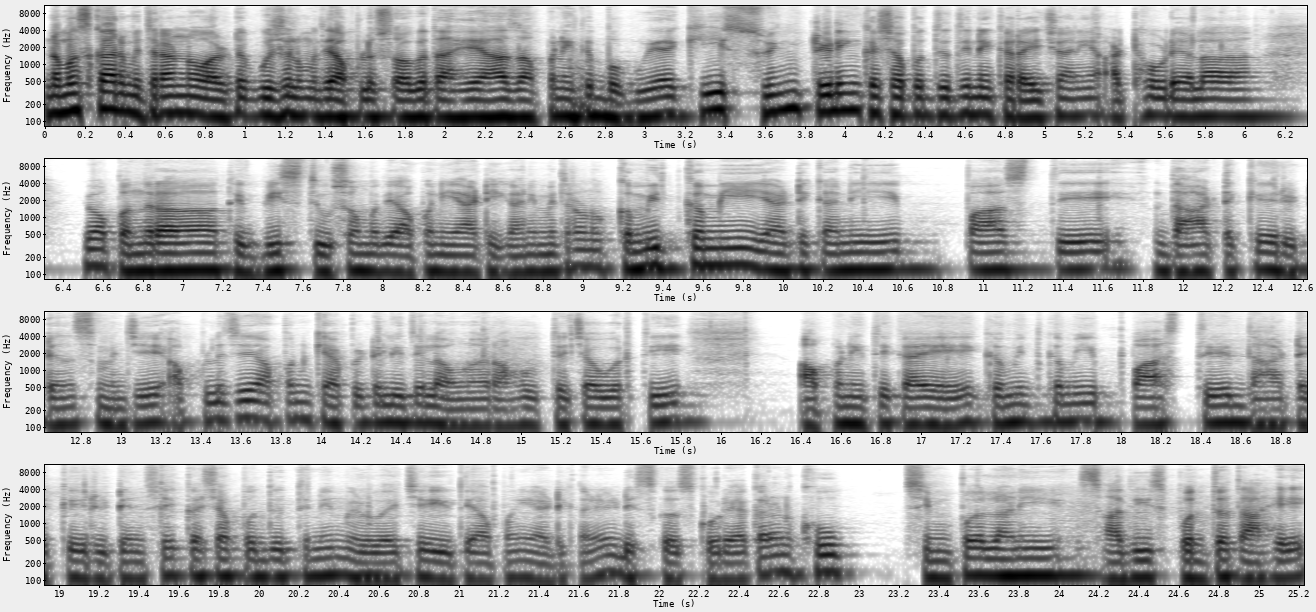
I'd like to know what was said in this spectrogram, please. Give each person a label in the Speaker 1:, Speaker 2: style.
Speaker 1: नमस्कार मित्रांनो आर्ट कुशलमध्ये आपलं स्वागत आहे. आज आपण इथे बघूया की स्विंग ट्रेडिंग कशा पद्धतीने करायची आणि आठवड्याला किंवा पंधरा ते वीस दिवसामध्ये आपण या ठिकाणी मित्रांनो कमीत कमी या ठिकाणी पाच ते दहा टक्के रिटर्न्स म्हणजे आपलं जे आपण कॅपिटल इथे लावणार आहोत त्याच्यावरती आपण इथे काय आहे कमीत कमी पाच ते दहा टक्के रिटर्न्स हे कशा पद्धतीने मिळवायचे इथे आपण या ठिकाणी डिस्कस करूया. कारण खूप सिंपल आणि साधी पद्धत आहे.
